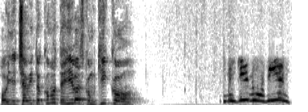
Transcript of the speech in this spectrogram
Oye, Chavito, ¿cómo te llevas con Kiko? me llevo bien.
